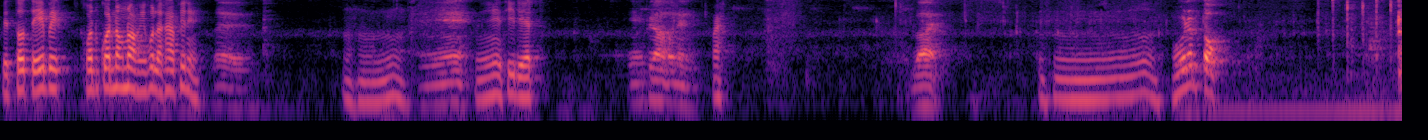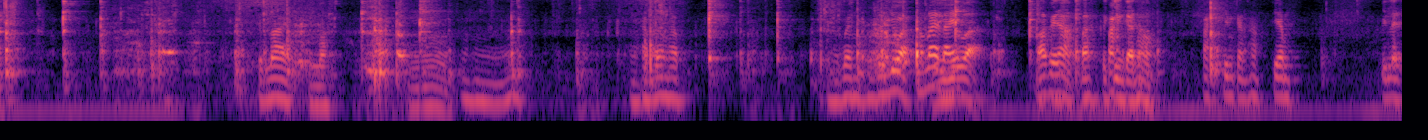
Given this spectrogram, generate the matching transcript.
เป็นโตะเตะไปกวนๆน้องๆนี่พูดแล้วครับพี่นี่ เออ อือหือนี่นี่ที่เด็ด นี่พี่น้องคนหนึ่งมาร้อยอื้อหือหมูน้ำตกเรียบร้อยเห็นปะอืมอื้อหือนะครับเบิ้งครับเบิ้งเบิ้งยั่วน้ำลายไหลเยอะอะมาพี่น้องไปไปกินกันเถอะไปกินกันครับเตรียมกินเลย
